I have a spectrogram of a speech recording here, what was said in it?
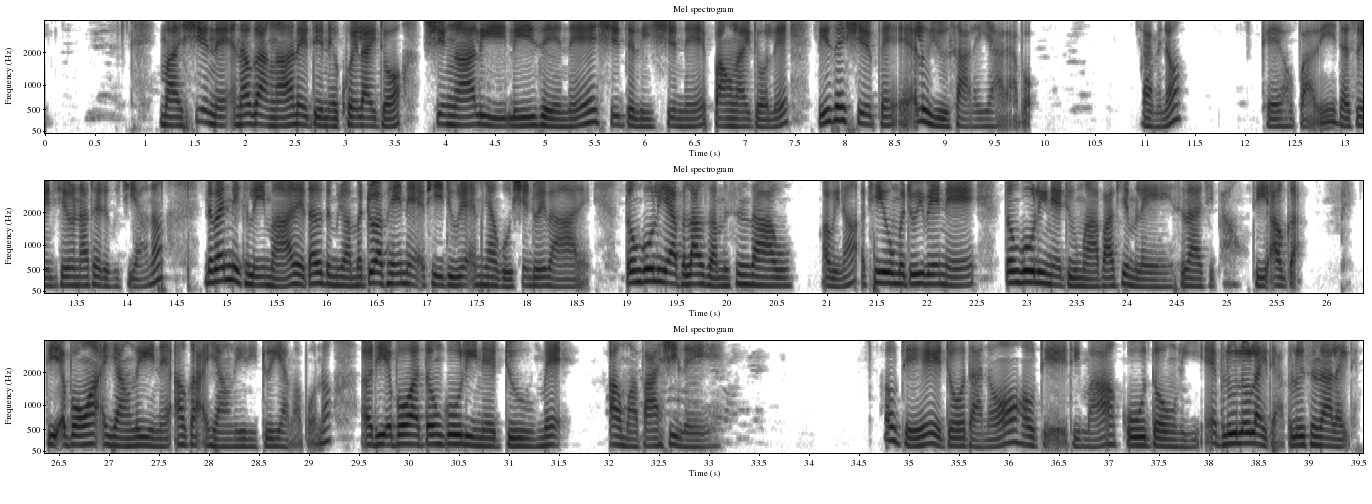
မှာရှစ်နဲ့အနောက်က9နဲ့တင်နဲ့ခွဲလိုက်တော့ရှင်9လီ40နဲ့ရှစ်တလီရှစ်နဲ့ပေါင်းလိုက်တော့လေ48ပဲအဲ့လိုယူဆလဲရတာပေါ့ရမယ်နော် ကဲဟုတ်ပါပြီဒါဆိုရင်ဒီချိန်နောက်ထပ်တစ်ခုကြည့်အောင်နော်နံပါတ်1ကလေးမှာတဲ့တာတို့သမီးတို့မတွက်ဖဲနဲ့အဖြေတူတဲ့အမြောက်ကိုရှင်တွဲပါတဲ့သုံးကိုလေးကဘယ်လောက်ဆိုတာမစင်စားဘူးဟုတ်ပြီနော်အဖြေကိုမတွေးဘဲနဲ့သုံးကိုလေးနဲ့တူမှာဘာဖြစ်မလဲစဉ်းစားကြည့်ပါဦးဒီအောက်ကဒီအပေါ်ကအယောင်လေးနဲ့အောက်ကအယောင်လေးတွေတွေးရမှာပေါ့နော်အဲဒီအပေါ်ကသုံးကိုလေးနဲ့တူမဲ့အောက်မှာဘာရှိလဲဟုတ်တယ်တော့တာနော်ဟုတ်တယ်ဒီမှာ6 3လီအဲဘယ်လိုလုပ်လိုက်တာဘယ်လိုစဉ်းစားလိုက်လဲ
